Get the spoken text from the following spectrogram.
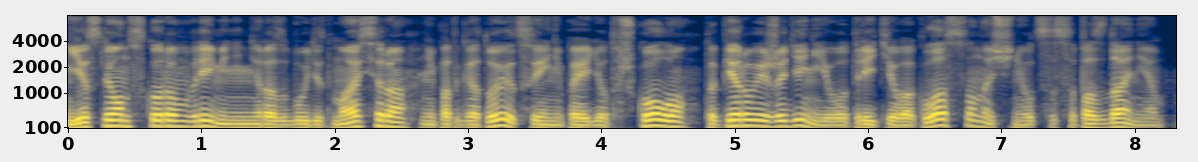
Если он в скором времени не разбудит мастера, не подготовится и не пойдет в школу, то первый же день его третьего класса начнется с опозданием.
